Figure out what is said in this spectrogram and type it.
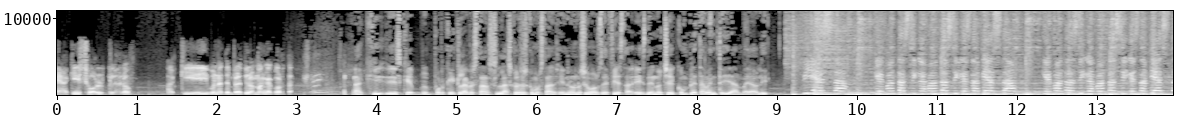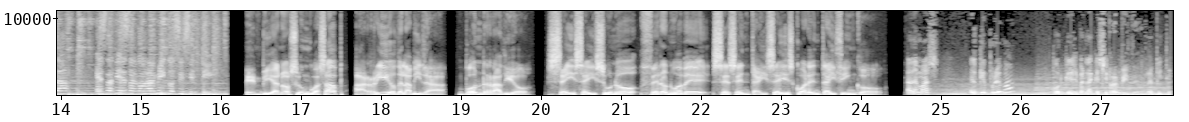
Eh, aquí sol, claro. Aquí buena temperatura, manga corta. Aquí es que, porque claro, están las cosas como están, si no nos íbamos de fiesta. Es de noche completamente ya en Valladolid. Fiesta, qué fantástica, fantástica esta fiesta. Qué fantástica, fantástica esta fiesta. Esta fiesta con amigos y sin ti. Envíanos un WhatsApp a Río de la Vida, Bon Radio, 661 09 6645. Además, el que prueba, porque es verdad que se Repite. repite.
